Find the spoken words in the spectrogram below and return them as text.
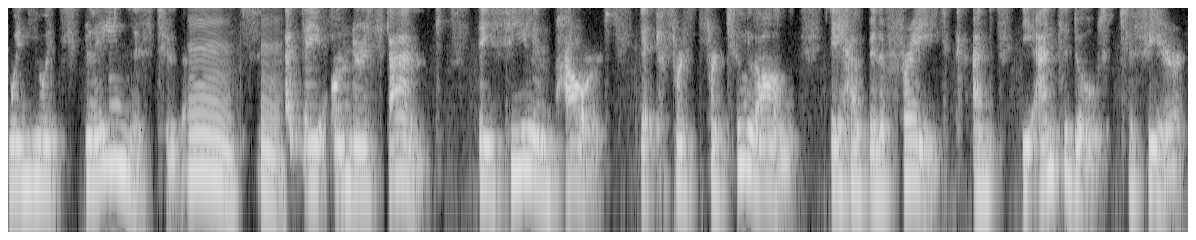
when you explain this to them, mm, so mm. that they understand. They feel empowered. That for, for too long, they have been afraid. And the antidote to fear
